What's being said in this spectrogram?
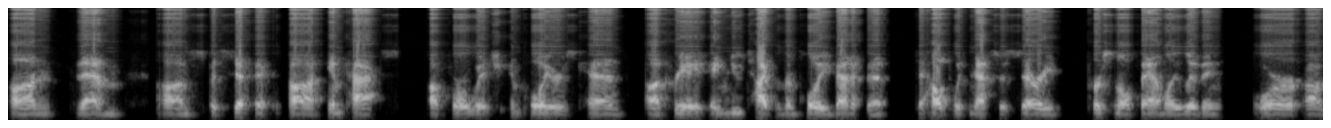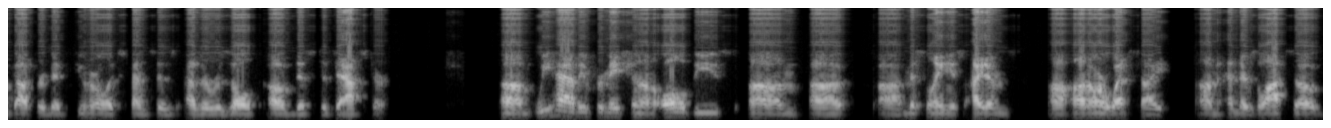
on them, um, specific uh, impacts uh, for which employers can uh, create a new type of employee benefit to help with necessary personal family living or, uh, God forbid, funeral expenses as a result of this disaster. Um, we have information on all of these um, uh, miscellaneous items on our website, um, and there's lots of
